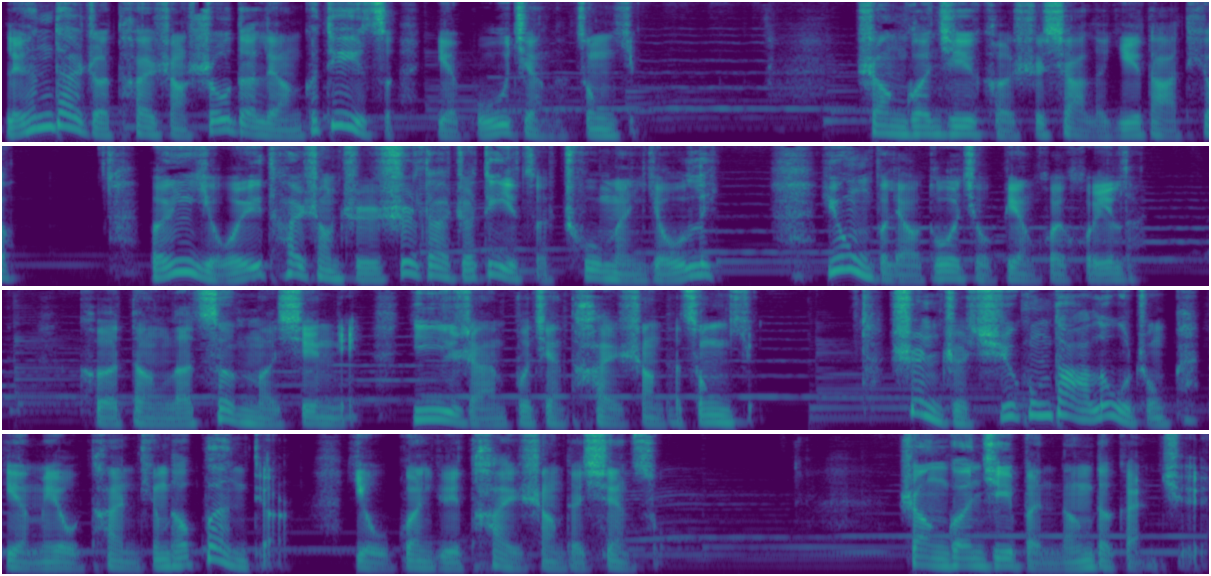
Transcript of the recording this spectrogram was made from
连带着太上收的两个弟子也不见了踪影。上官姬可是吓了一大跳，本以为太上只是带着弟子出门游历，用不了多久便会回来，可等了这么些年，依然不见太上的踪影，甚至虚空大陆中也没有探听到半点有关于太上的线索。上官基本能的感觉，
